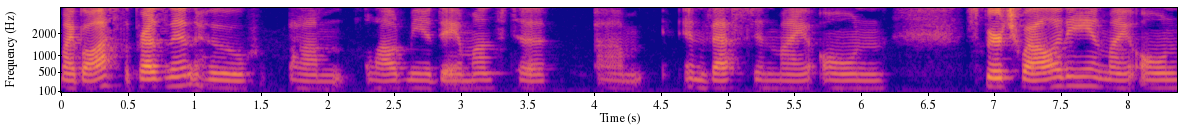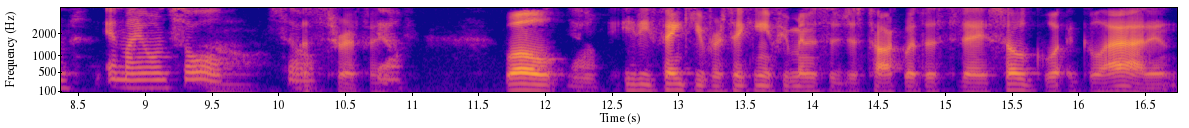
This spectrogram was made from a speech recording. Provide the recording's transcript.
my boss, the president, who um, allowed me a day a month to um, invest in my own spirituality and my own in my own soul. Oh, so that's terrific. Yeah. Well, yeah. Edie, thank you for taking a few minutes to just talk with us today. So gl- glad and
